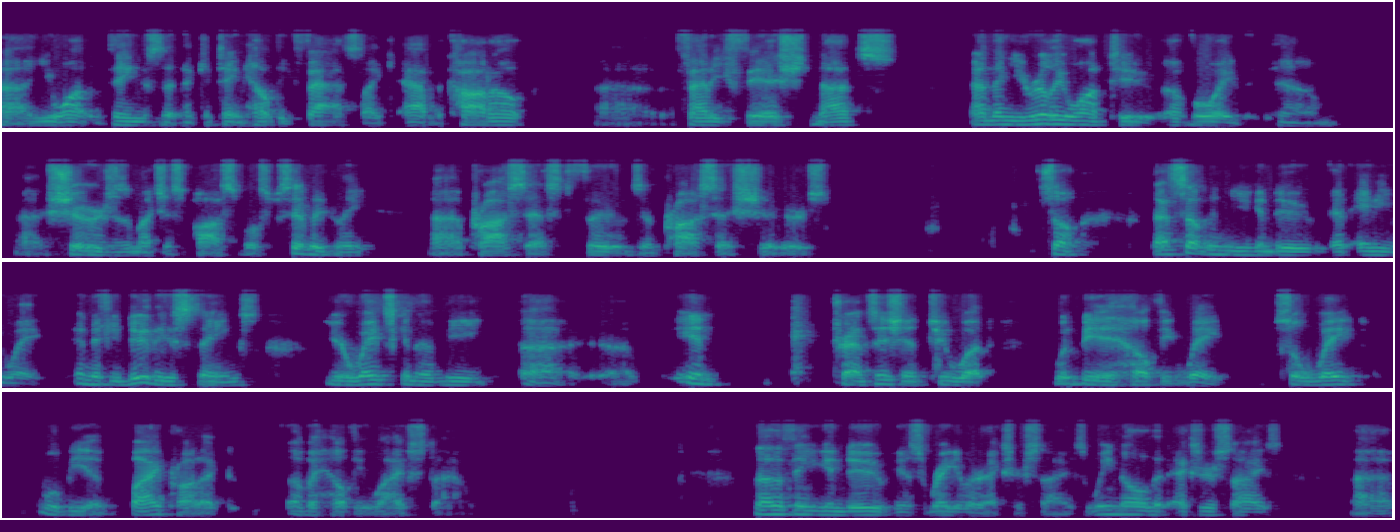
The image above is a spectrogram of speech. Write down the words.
Uh, you want things that contain healthy fats like avocado, fatty fish, nuts, and then you really want to avoid um, sugars as much as possible, specifically processed foods and processed sugars. So that's something you can do at any weight. And if you do these things, your weight's going to be uh, in transition to what would be a healthy weight. So weight will be a byproduct of a healthy lifestyle. Another thing you can do is regular exercise. We know that exercise uh,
